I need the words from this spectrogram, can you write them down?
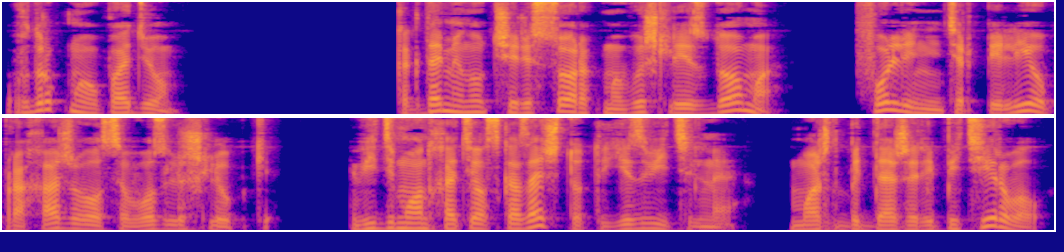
Вдруг мы упадем. Когда минут через сорок мы вышли из дома, Фолли нетерпеливо прохаживался возле шлюпки. Видимо, он хотел сказать что-то язвительное, может быть, даже репетировал,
